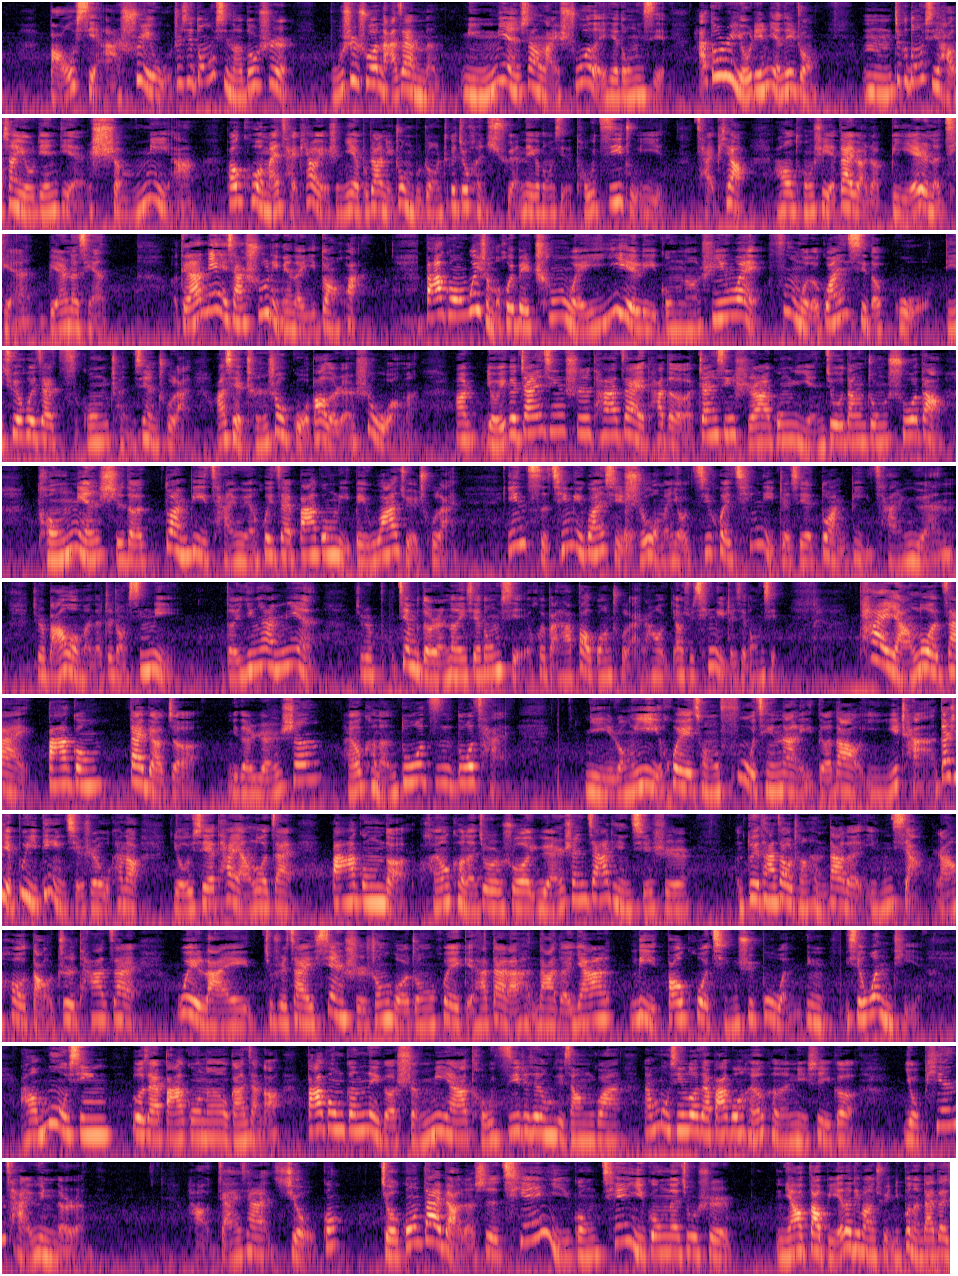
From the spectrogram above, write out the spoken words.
保险啊、税务这些东西呢，都是不是说拿在门明面上来说的一些东西，它都是有点点那种，嗯，这个东西好像有点点神秘啊。包括买彩票也是，你也不知道你中不中，这个就很玄的一个东西，投机主义彩票，然后同时也代表着别人的钱，别人的钱。给大家念一下书里面的一段话：八宫为什么会被称为业力宫呢？是因为父母的关系的果的确会在此宫呈现出来，而且承受果报的人是我们。啊，有一个占星师他在他的占星十二宫研究当中说到，童年时的断壁残垣会在八宫里被挖掘出来，因此亲密关系使我们有机会清理这些断壁残垣，就是把我们的这种心理。的阴暗面，就是见不得人的一些东西，会把它曝光出来，然后要去清理这些东西。太阳落在八宫，代表着你的人生很有可能多姿多彩，你容易会从父亲那里得到遗产，但是也不一定。其实我看到有一些太阳落在八宫的，很有可能就是说原生家庭其实对他造成很大的影响，然后导致他在。未来就是在现实生活中会给他带来很大的压力，包括情绪不稳定一些问题。然后木星落在八宫呢，我刚刚讲到八宫跟那个神秘啊、投机这些东西相关。那木星落在八宫，很有可能你是一个有偏财运的人。好，讲一下九宫，九宫代表的是迁移宫。迁移宫呢，就是你要到别的地方去，你不能待在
